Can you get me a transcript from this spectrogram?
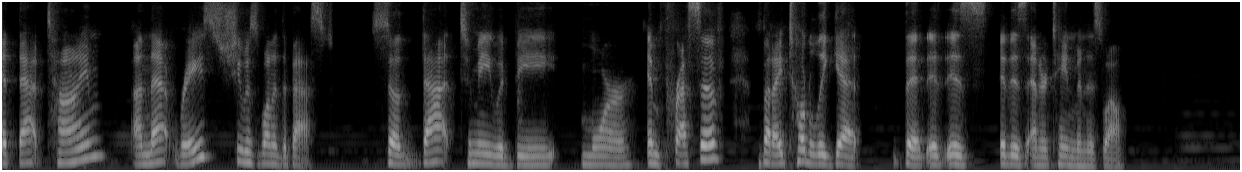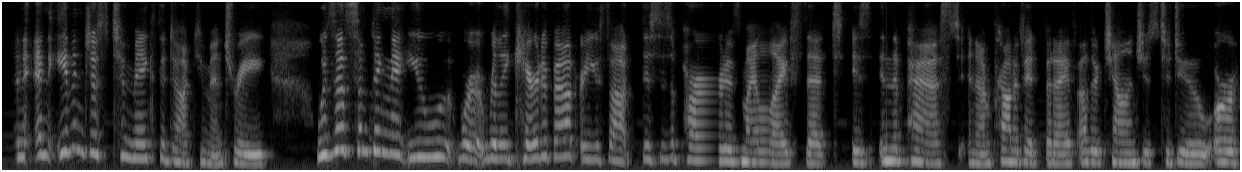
at that time on that race she was one of the best. So that to me would be more impressive but i totally get that it is it is entertainment as well. And and even just to make the documentary was that something that you were really cared about or you thought this is a part of my life that is in the past and i'm proud of it but i have other challenges to do or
